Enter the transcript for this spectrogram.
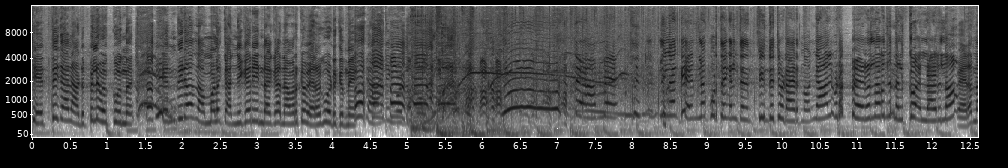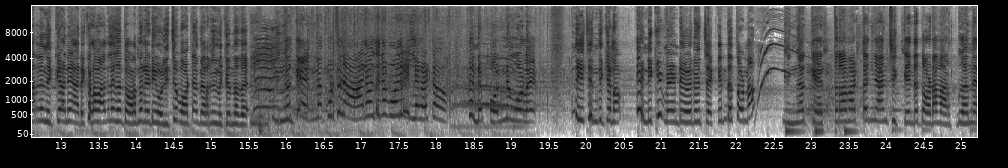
ചെത്തി ഞാൻ അടുപ്പിൽ വെക്കൂന്ന്. എന്തിനാ നമ്മൾ കഞ്ഞിക്കറി ഉണ്ടാക്കാൻ അവർക്ക് വിറക് കൊടുക്കുന്നേ? നിങ്ങൾക്ക് എന്നെ കുറിച്ച് എങ്ങനെ ചിന്തിച്ചൂടായിരുന്നോ? ഞാൻ ഇവിടെ പിഴനിറഞ്ഞ് നിൽക്കുമല്ലായിരുന്നോ വില നിറഞ്ഞ് നിൽക്കുകയാണെങ്കിൽ അടുക്കള വാതിലൊക്കെ തുറന്നിട്ടടി ഒലിച്ചു പോട്ടെ നിറഞ്ഞു നിൽക്കുന്നത്. നിങ്ങൾക്ക് എന്നെ കുറിച്ച് ഒരു ആലോചന പോലും ഇല്ല കേട്ടോ. എന്റെ പൊന്നു മോളെ നീ ചിന്തിക്കണം. എനിക്ക് വേണ്ടി ഒരു ചെക്കിന്റെ തുണ നിങ്ങൾക്ക് എത്ര വട്ടം ഞാൻ ചിക്കന്റെ തൊട വറുത്തുവന്നേ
